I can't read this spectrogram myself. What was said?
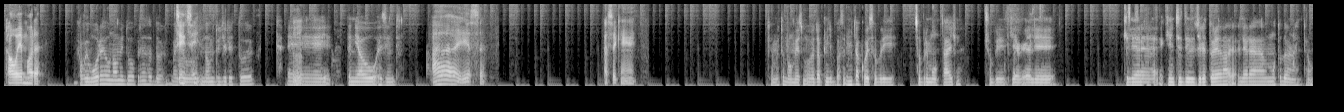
Cauê Mora. Cauê Moura é o nome do apresentador, mas Sim, o sim. nome do diretor é Daniel Rezende. Ah, essa. Ah, sei quem é. É muito bom mesmo. Eu aprendi bastante- muita coisa sobre, sobre montagem. Sobre que ele. Que ele é. Que antes do diretor era, ele era montador, né? Então.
